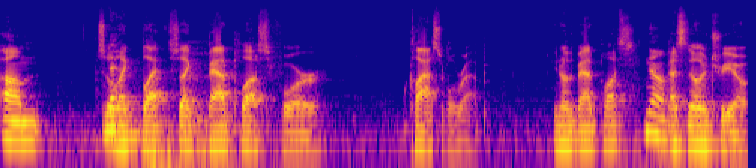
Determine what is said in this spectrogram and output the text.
Um, So like black, it's like bad plus for classical rap. You know the bad plus? No. That's another trio,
